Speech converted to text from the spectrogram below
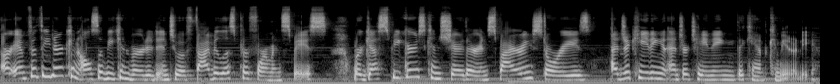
Our amphitheater can also be converted into a fabulous performance space, where guest speakers can share their inspiring stories, educating and entertaining the camp community.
